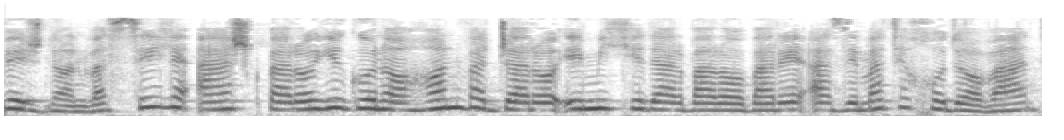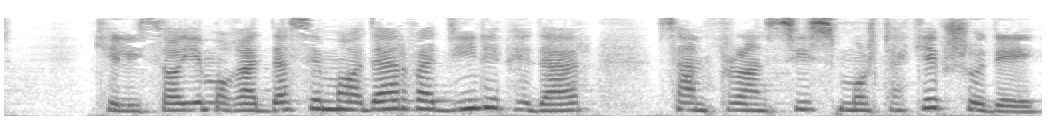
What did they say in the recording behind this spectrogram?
وجدان و سیل اشک برای گناهان و جرائمی که در برابر عظمت خداوند کلیسای مقدس مادر و دین پدر سان فرانسیس مرتکب شده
